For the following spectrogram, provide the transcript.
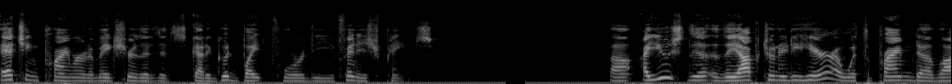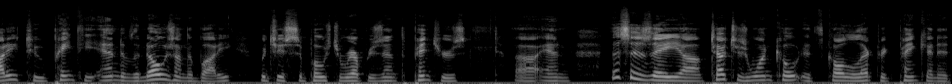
etching primer to make sure that it's got a good bite for the finish paints. Uh, I used the, the opportunity here with the primed uh, body to paint the end of the nose on the body, which is supposed to represent the pinchers Uh, and this is a uh, Testors one coat. It's called Electric Pink, and it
